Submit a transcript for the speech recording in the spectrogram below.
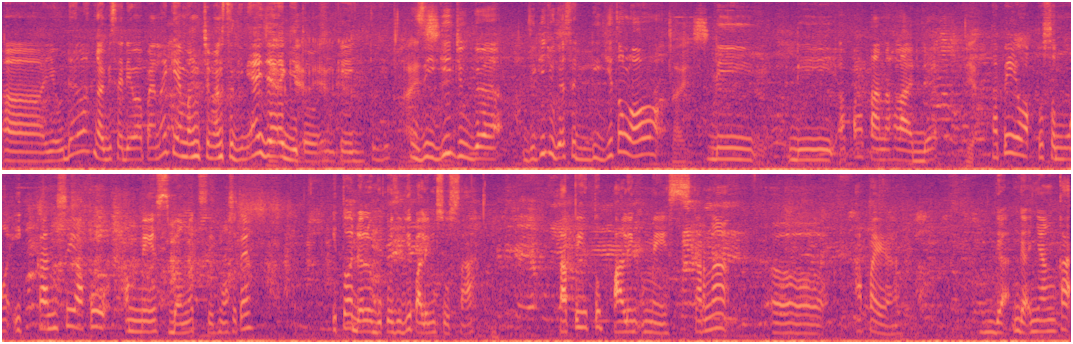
eh, ya udahlah nggak bisa diapain lagi emang cuman segini aja Iya, gitu iya, iya. kayak gitu gitu. Ziggy juga Ziggy juga sedih gitu loh Nice. di di apa tanah lada Iya. tapi waktu semua ikan sih aku amazed banget sih maksudnya itu adalah buku Ziggy paling susah tapi itu paling amazed karena eh, apa ya nggak nggak nyangka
